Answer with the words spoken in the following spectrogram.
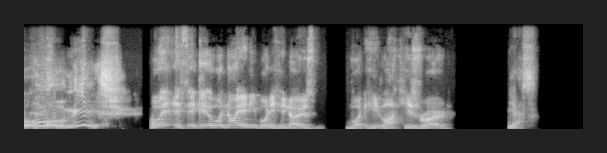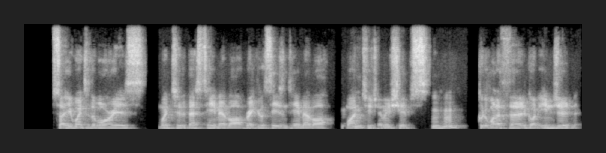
Oh, Mitch. Well, if it, it will annoy anybody who knows what he like his road. Yes. So he went to the Warriors, went to the best team ever, regular season team ever, won Mhm. two championships, Mm-hmm. could have won a third, got injured.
